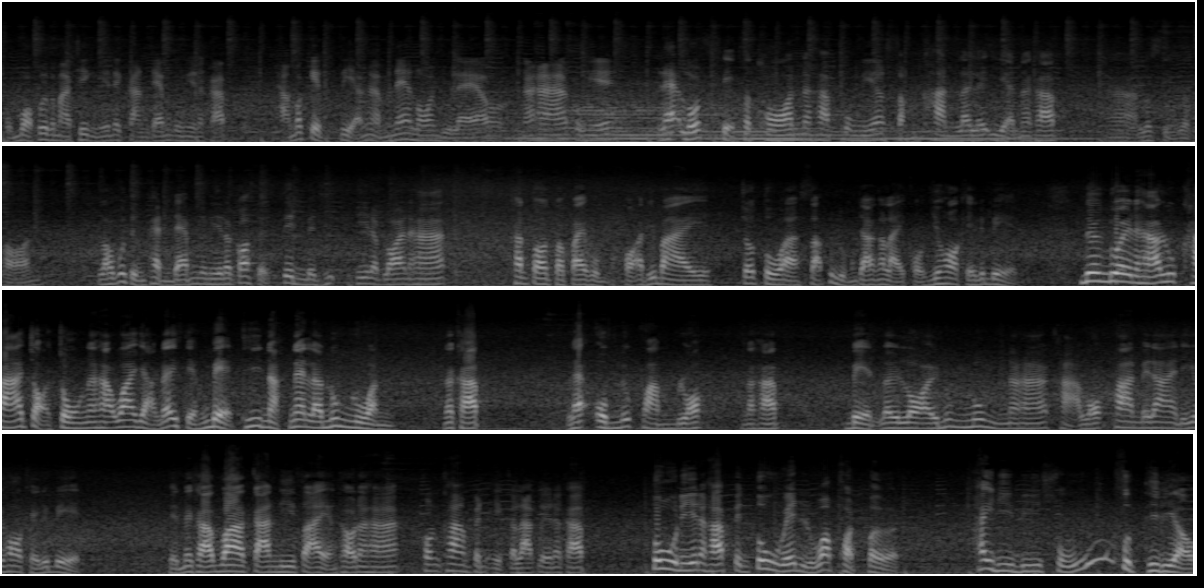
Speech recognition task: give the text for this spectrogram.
ผมบอกเพื่อนสมาชิกอย่างนี้ในการแดมตรงนี้นะครับ ถามว่าเก็บเสียงอะมันแน่นอนอยู่แล้วนะฮะตรงนี้และลดเสียงสะท้อนนะครับ ตรงนี้สำคัญรายละเอียดนะครับอ่า ลดเสียงสะท้อน เราพูดถึงแผ่นแดมตรงนี้แล้วก็เสร็จสิ้นไปที่ที่เรียบร้อยนะฮะ ขั้นตอนต่อไปผมขออธิบายเจ้าตัวซับที่หลุมยางอะไหล่ของยี่ห้อเคเบดเนื่องด้วยนะฮะลูกค้าเจาะจงนะฮะว่าอยากได้เสียงเบสที่หนักแน่นและนุ่มนวลนะครับ และอมด้วยความล็อกนะครับ เบสลอยๆ นุ่มๆนะฮะขาล็อกพลาดไม่ได้ในยี่ห้อแคลิเบตเห็นไหมครับว่าการดีไซน์ของเขานะฮะค่อนข้างเป็นเอกลักษณ์เลยนะครับ ตู้นี้นะครับเป็นตู้เว้นหรือว่าพอร์ตเปิด ให้ dB สูงสุดทีเดียว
